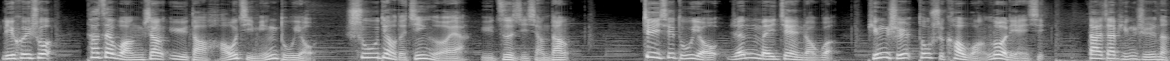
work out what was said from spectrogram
李辉说，他在网上遇到好几名赌友，输掉的金额呀与自己相当。这些赌友人没见着过，平时都是靠网络联系。大家平时呢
